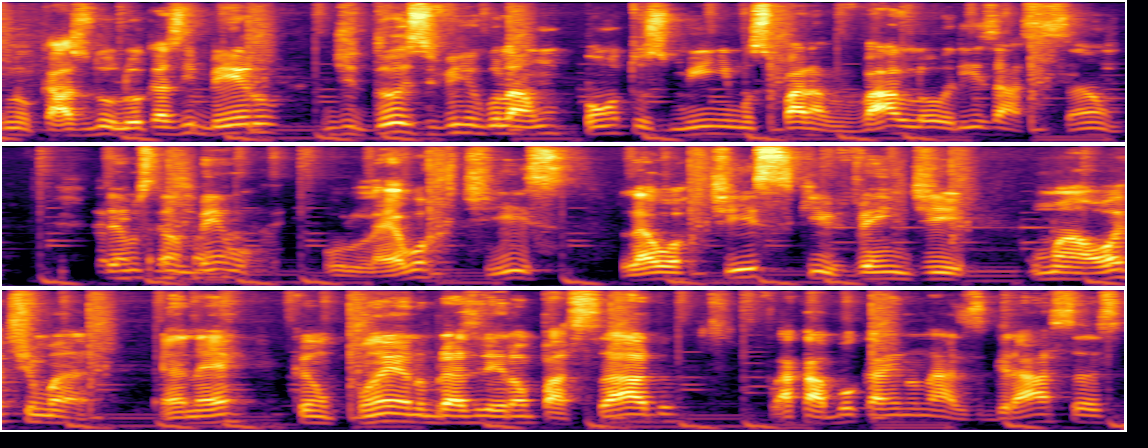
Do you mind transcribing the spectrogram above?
no caso do Lucas Ribeiro, de 2,1 pontos mínimos para valorização. É Temos também o Léo Ortiz, Léo Ortiz que vem de uma ótima é, né, campanha no Brasileirão passado, acabou caindo nas graças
